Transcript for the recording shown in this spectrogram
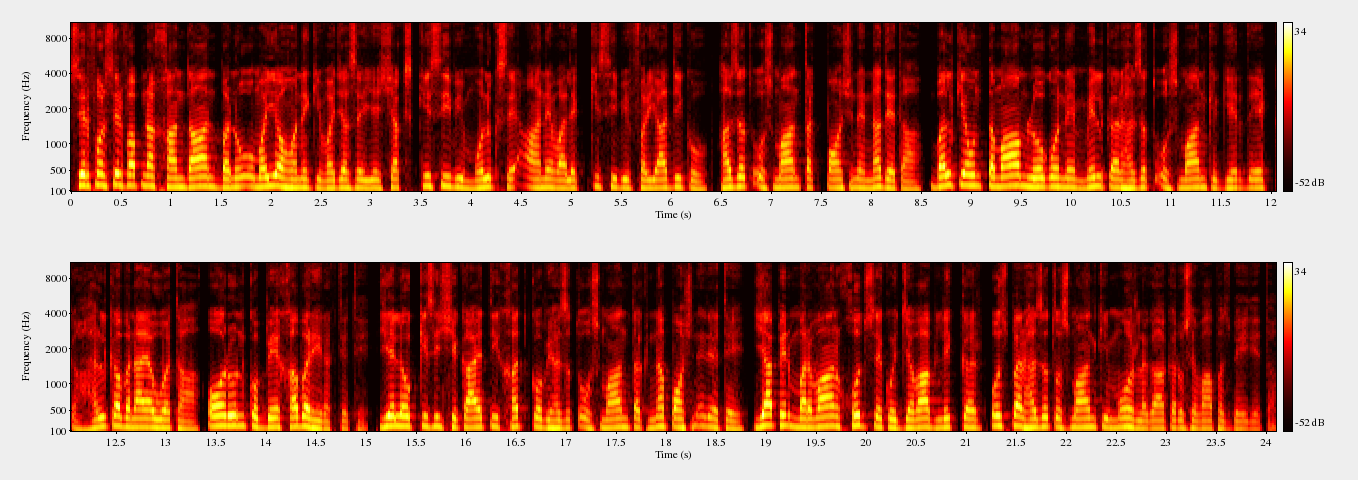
सिर्फ़ और सिर्फ़ अपना खानदान बनो उमैया होने की वजह से ये शख्स किसी भी मुल्क से आने वाले किसी भी फरियादी को हज़रत उस्मान तक पहुँचने न देता, बल्कि उन तमाम लोगों ने मिलकर हज़रत उस्मान के गिर्द एक हल्का बनाया हुआ था और उनको बेखबर ही रखते थे। ये लोग किसी शिकायती खत को भी हज़रत उस्मान तक न पहुँचने देते या फिर मरवान खुद से कोई जवाब लिखकर उस पर हज़रत उस्मान की मोहर लगाकर उसे वापस भेज देता,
